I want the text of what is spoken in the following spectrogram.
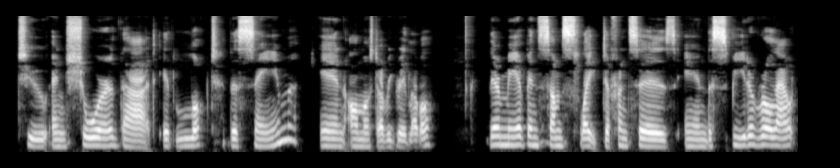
to ensure that it looked the same in almost every grade level. There may have been some slight differences in the speed of rollout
